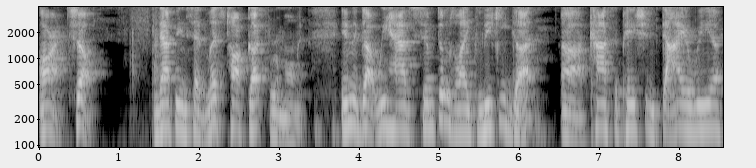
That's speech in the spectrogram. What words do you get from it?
All right, so that being said, let's talk gut for a moment. In the gut, we have symptoms like leaky gut, uh, constipation, diarrhea,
